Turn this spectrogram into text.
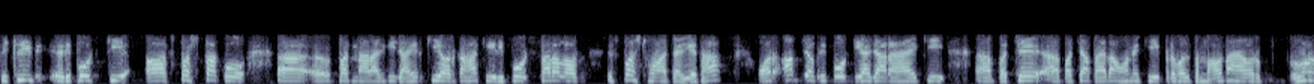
पिछली रिपोर्ट की अस्पष्टता को पर नाराज़गी ज़ाहिर की और कहा कि रिपोर्ट सरल और स्पष्ट होना चाहिए था। और अब जब रिपोर्ट दिया जा रहा है कि बच्चे बच्चा पैदा होने की प्रबल संभावना है और भ्रूण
